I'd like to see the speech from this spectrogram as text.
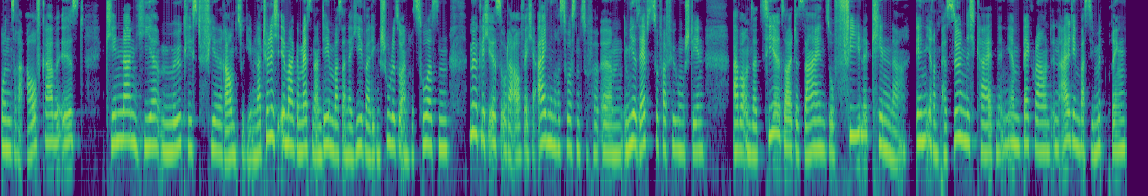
unsere Aufgabe ist, Kindern hier möglichst viel Raum zu geben. Natürlich immer gemessen an dem, was an der jeweiligen Schule so an Ressourcen möglich ist oder auch welche eigenen Ressourcen zu, ähm, mir selbst zur Verfügung stehen. Aber unser Ziel sollte sein, so viele Kinder in ihren Persönlichkeiten, in ihrem Background, in all dem, was sie mitbringen,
